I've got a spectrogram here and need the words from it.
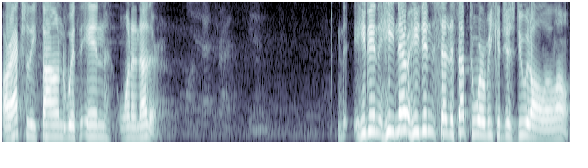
are actually found within one another. He didn't, he, never, he didn't set us up to where we could just do it all alone.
